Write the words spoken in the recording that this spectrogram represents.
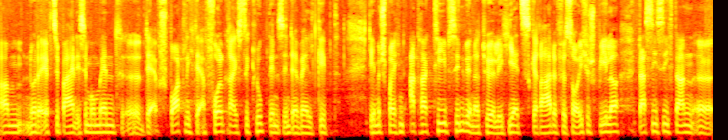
Ähm, nur der FC Bayern ist im Moment äh, der sportlich der erfolgreichste Club, den es in der Welt gibt. Dementsprechend attraktiv sind wir natürlich jetzt gerade für solche Spieler, dass sie sich dann äh,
